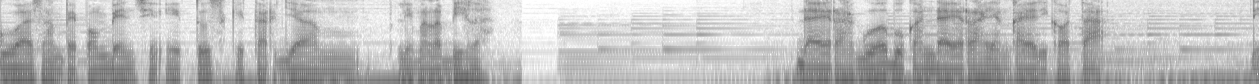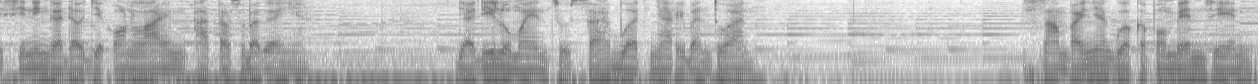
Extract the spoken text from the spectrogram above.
gue sampai pom bensin itu sekitar jam 5 lebih lah. Daerah gue bukan daerah yang kayak di kota. Di sini nggak ada ojek online atau sebagainya. Jadi lumayan susah buat nyari bantuan. Sesampainya gue ke pom bensin,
